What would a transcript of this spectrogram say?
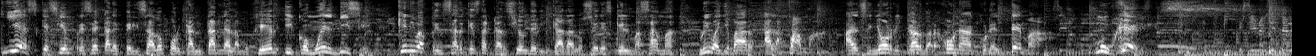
y es que siempre se ha caracterizado por cantarle a la mujer y como él dice, ¿quién iba a pensar que esta canción dedicada a los seres que él más ama lo iba a llevar a la fama? Al señor Ricardo Arjona con el tema Mujeres. Y si no existe lo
